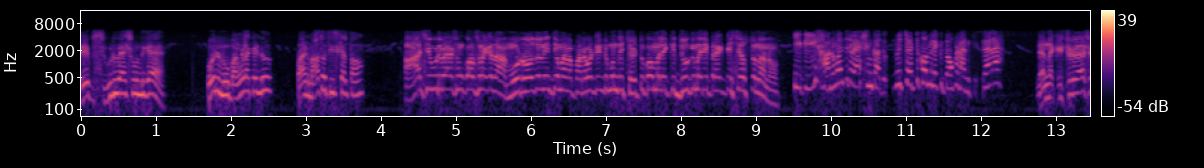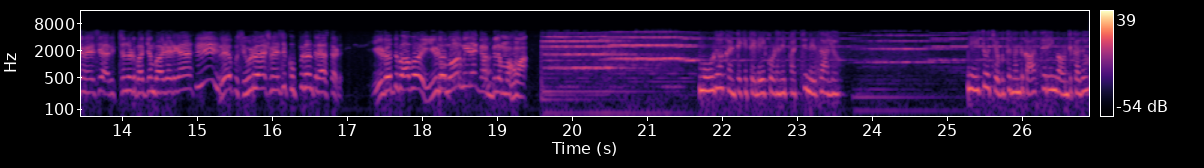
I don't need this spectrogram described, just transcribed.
రేపు శివుడు వేషం ఉందిగా. పోనీ నువ్వు బంగ్లాకెళ్ళు. వాడిని మాతో తీసుకెళ్తాం. ఆ శివుడి వేషం కోసమే కదా. మూడు రోజుల నుంచి మన పడవటింటి ముందు చెట్టు కొమ్మలెక్కి దూకి మరీ ప్రాక్టీస్ చేస్తున్నాను. ఇది హనుమంతుడి వేషం కాదు. నువ్వు చెట్టు కొమ్మలకి దూకడానికి. రారా నిన్న కృష్ణుడు వేషం వేసి హరిశ్చంద్రుడు పద్యం పాడాడుగా. రేపు శివుడు వేషం వేసి కుప్పిగంతులు వేస్తాడు ఈడొద్దు బాబు ఈడో నోరు మీరే గబ్బిల మొహమా. మూడో కంటికి తెలియకూడని పచ్చి నిజాలు. నీతో చెబుతున్నందుకు ఆశ్చర్యంగా ఉంది కదూ?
